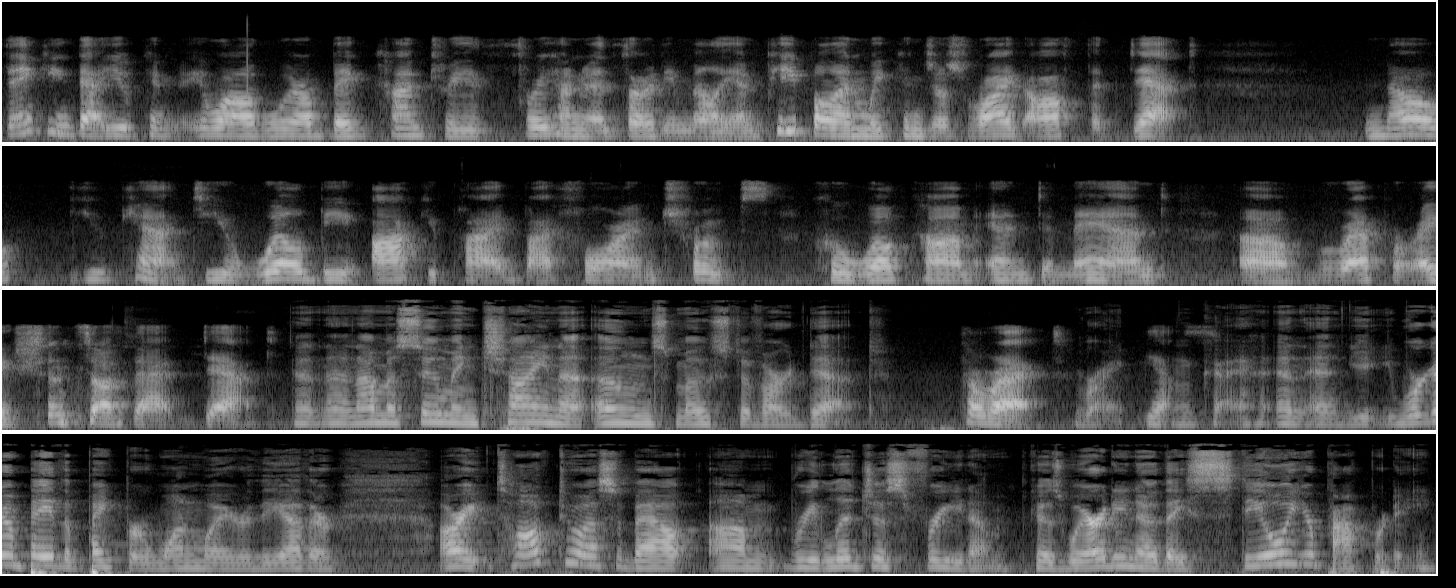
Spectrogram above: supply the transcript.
thinking that you can, well, we're a big country, 330 million people, and we can just write off the debt. No, you can't. You will be occupied by foreign troops who will come and demand um, reparations of that debt. And, and, I'm assuming China owns most of our debt. Correct. Right. Yes. Okay. And and you, we're going to pay the piper one way or the other. All right. Talk to us about um, religious freedom because we already know they steal your property.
